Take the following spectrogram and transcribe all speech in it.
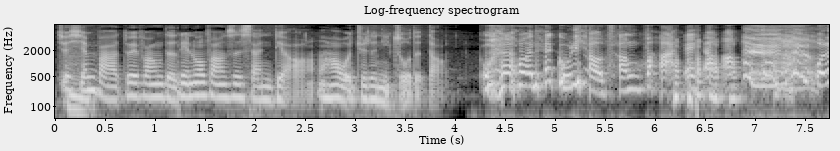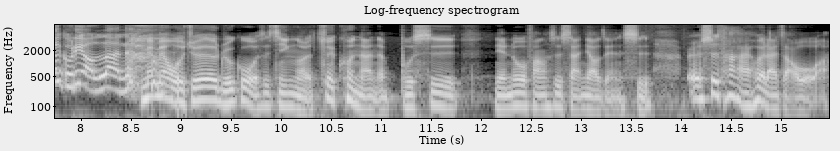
就先把对方的联络方式删掉，然后我觉得你做得到。我我的鼓励好苍白啊！我的鼓励好烂啊！没有没有，我觉得如果我是金儿，最困难的不是联络方式删掉这件事，而是他还会来找我啊，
